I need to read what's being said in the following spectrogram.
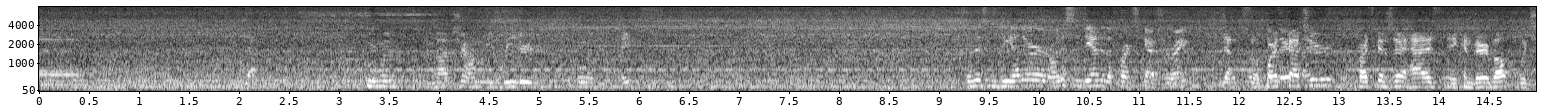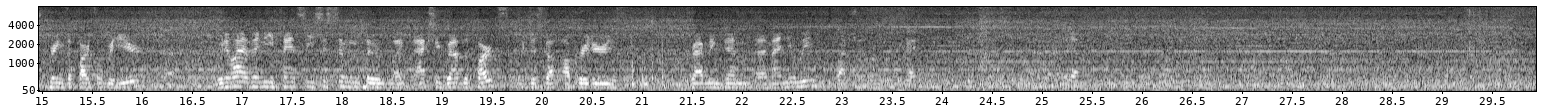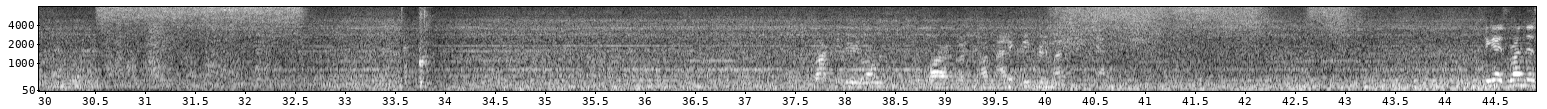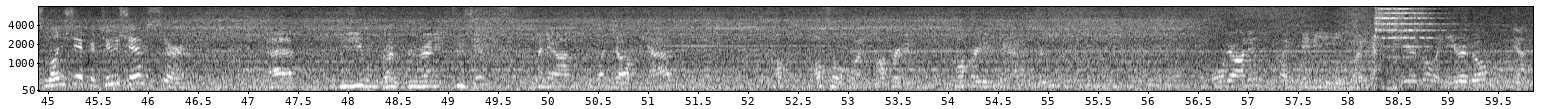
Uh, yeah. Coolant. I'm not sure how many liters coolant it takes. So this is the other, or this is the end of the parts catcher, right? Yeah, so parts conveyor catcher, parts catcher has a conveyor belt which brings the parts over here. We don't have any fancy system to like actually grab the parts. We just got operators grabbing them uh, manually. Gotcha. Okay. Yeah. Rock feeder loads the bar automatically pretty much. Do you guys run this one shift or two shifts, or? Uh, usually we run, we run it two shifts, depending on what job we have. Al- Also, what operators, operators we have three. Order on it, like maybe like half a year ago, a year ago. Yeah.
